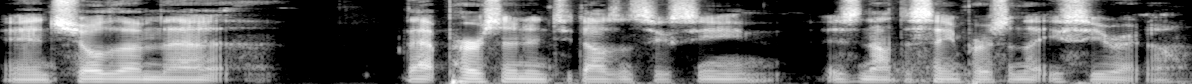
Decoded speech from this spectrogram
and show them that that person in 2016 is not the same person that you see right now.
